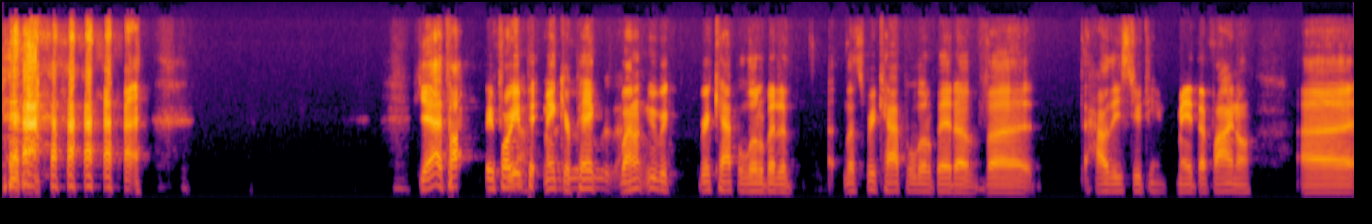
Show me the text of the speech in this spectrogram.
yeah, talk before yeah, you make I your pick. Why don't you re- recap a little bit of? Let's recap a little bit of uh, how these two teams made the final. Uh,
